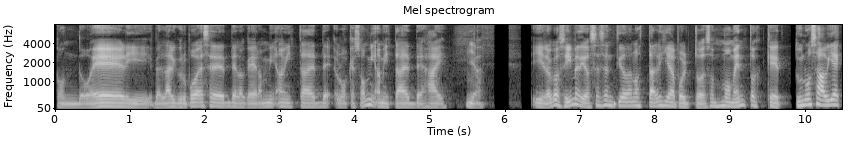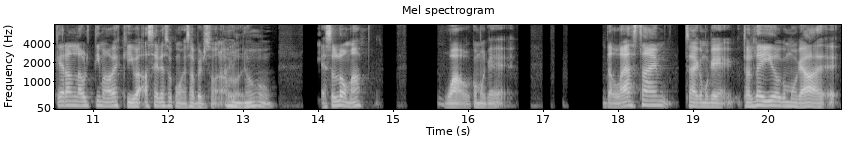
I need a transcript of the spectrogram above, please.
con Doel y, ¿verdad? El grupo ese de lo que eran mis amistades, de, lo que son mis amistades de high. Ya. Y luego sí, me dio ese sentido de nostalgia por todos esos momentos que tú no sabías que eran la última vez que ibas a hacer eso con esa persona. Ay, no. Eso es lo más. Wow, como que. The last time. O sea, como que tú has leído como que ah, eh,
